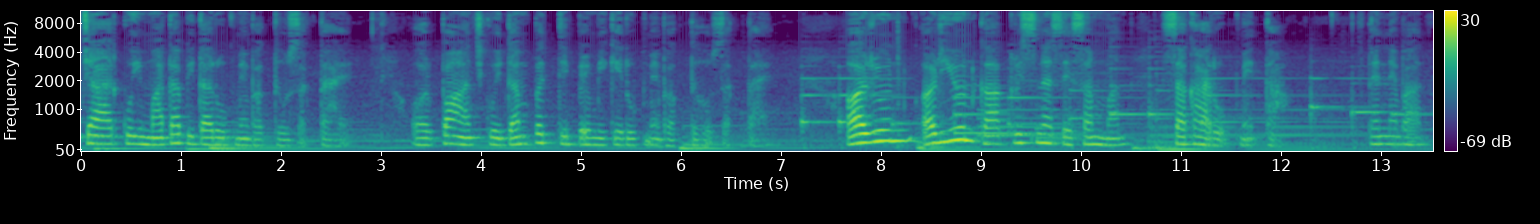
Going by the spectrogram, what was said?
चार, कोई माता पिता रूप में भक्त हो सकता है। और पाँच कोई दंपत्ति प्रेमी के रूप में भक्त हो सकता है। अर्जुन अर्जुन का कृष्ण से संबंध सखा रूप में था। धन्यवाद।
